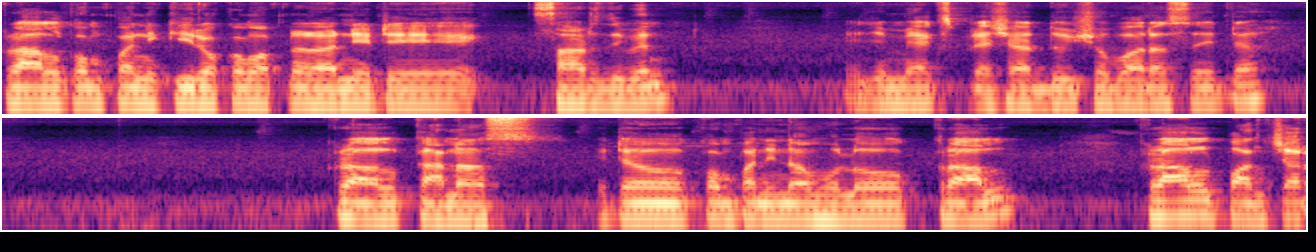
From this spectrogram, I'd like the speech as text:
ক্রাল কোম্পানি কী রকম, আপনারা নেটে সার্চ দিবেন। এই যে ম্যাক্স প্রেশার দুইশো বার আছে এটা। ক্রাল কানাস এটা কোম্পানির নাম হলো ক্রাল। ক্রাল পাঞ্চার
